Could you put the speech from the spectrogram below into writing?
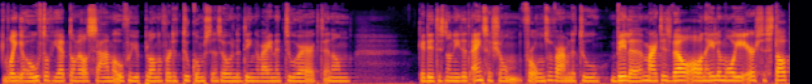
wel in je hoofd. Of je hebt dan wel samen over je plannen voor de toekomst en zo. En de dingen waar je naartoe werkt. En dan Kijk, dit is nog niet het eindstation voor ons of waar we naartoe willen. Maar het is wel al een hele mooie eerste stap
